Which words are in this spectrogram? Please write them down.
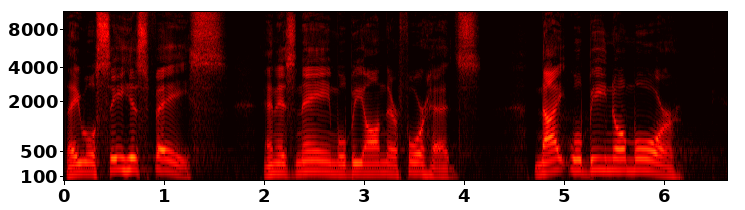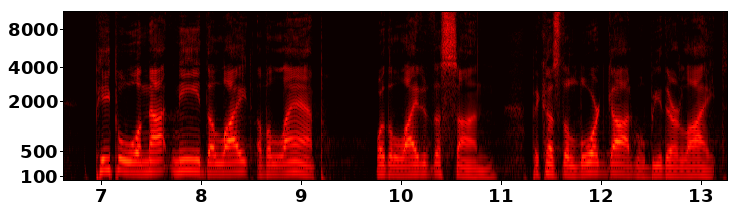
They will see his face, and his name will be on their foreheads. Night will be no more. People will not need the light of a lamp or the light of the sun, because the Lord God will be their light,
